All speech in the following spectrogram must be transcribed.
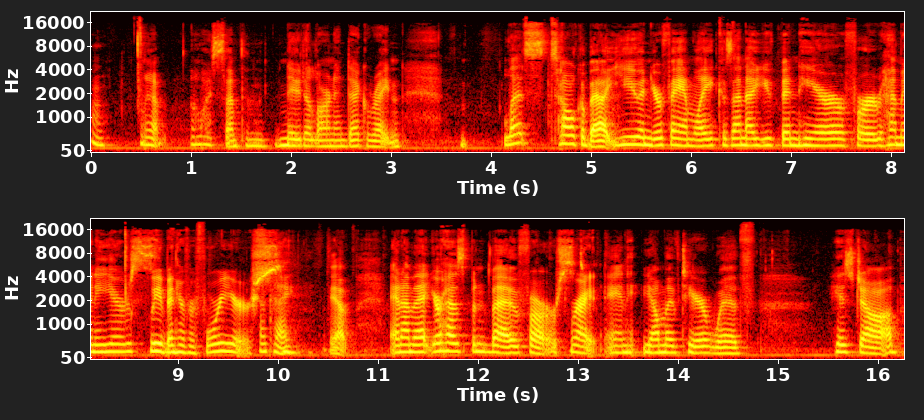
Hmm. Yep. Always something new to learn and decorating. Let's talk about you and your family because I know you've been here for how many years? We've been here for four years. Okay. Yep. And I met your husband Bo first. Right. And y'all moved here with his job.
